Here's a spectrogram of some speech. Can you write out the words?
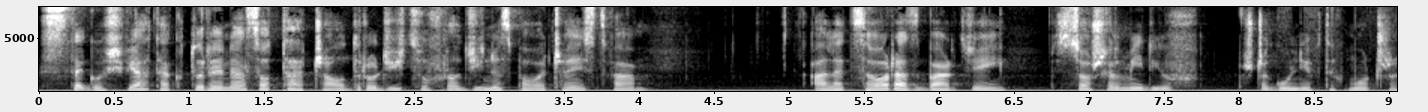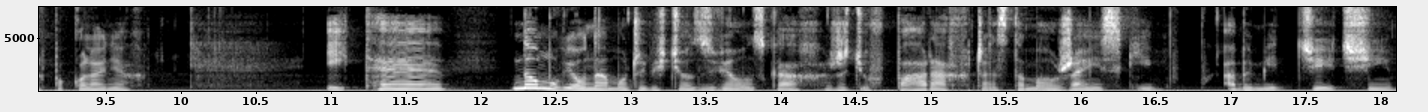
z tego świata, który nas otacza, od rodziców, rodziny, społeczeństwa, ale coraz bardziej z social mediów, szczególnie w tych młodszych pokoleniach. I te, no mówią nam oczywiście o związkach, życiu w parach, często małżeńskim, aby mieć dzieci,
